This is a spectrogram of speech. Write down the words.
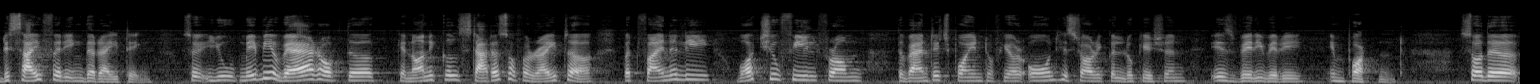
deciphering the writing. So, you may be aware of the canonical status of a writer, but finally, what you feel from the vantage point of your own historical location is very very important. So, the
